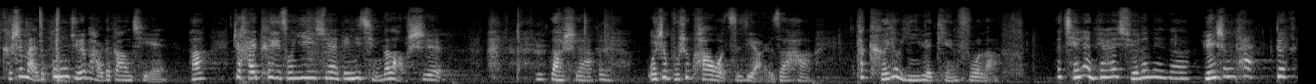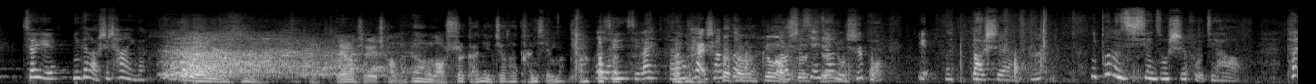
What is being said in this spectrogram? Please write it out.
可是买的公爵牌的钢琴啊，这还特意从音乐学院给你请的老师。老师啊，我这不是夸我自己儿子哈，他可有音乐天赋了。那前两天还学了那个原生态。对，小雨，你给老师唱一个。别让小雨唱了，让老师赶紧教他弹琴吧。啊，行行，来，咱们开始上课吧。跟老师师先教你识谱。哟，老师啊，你不能先从识谱教，他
